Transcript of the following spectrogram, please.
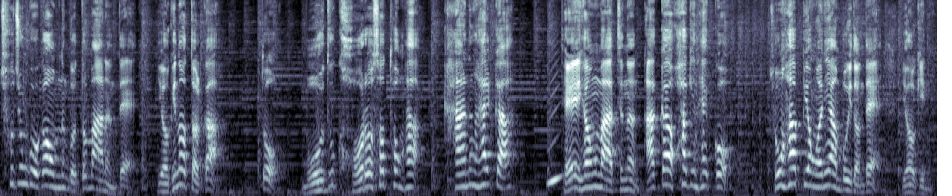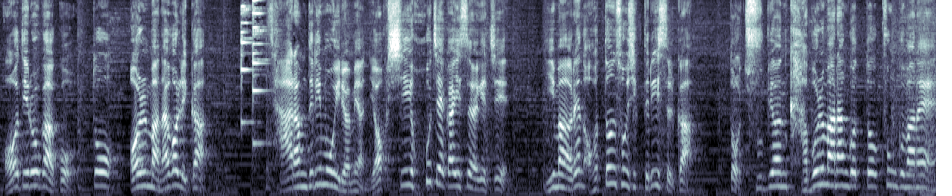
초중고가 없는 곳도 많은데 여긴 어떨까? 또 모두 걸어서 통합 가능할까? 대형 마트는 아까 확인했고 종합병원이 안 보이던데 여긴 어디로 가고 또 얼마나 걸릴까? 사람들이 모이려면 역시 호재가 있어야겠지. 이 마을엔 어떤 소식들이 있을까? 또 주변 가볼 만한 것도 궁금하네.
